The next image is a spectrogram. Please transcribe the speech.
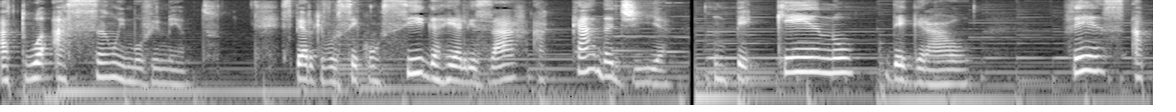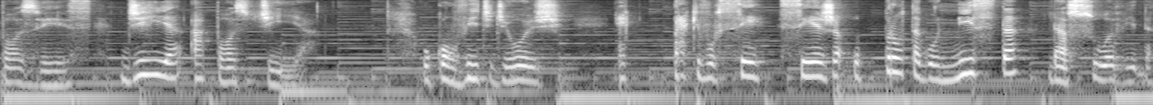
a tua ação e movimento. Espero que você consiga realizar a cada dia um pequeno degrau, vez após vez, dia após dia. O convite de hoje é para que você seja o protagonista da sua vida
